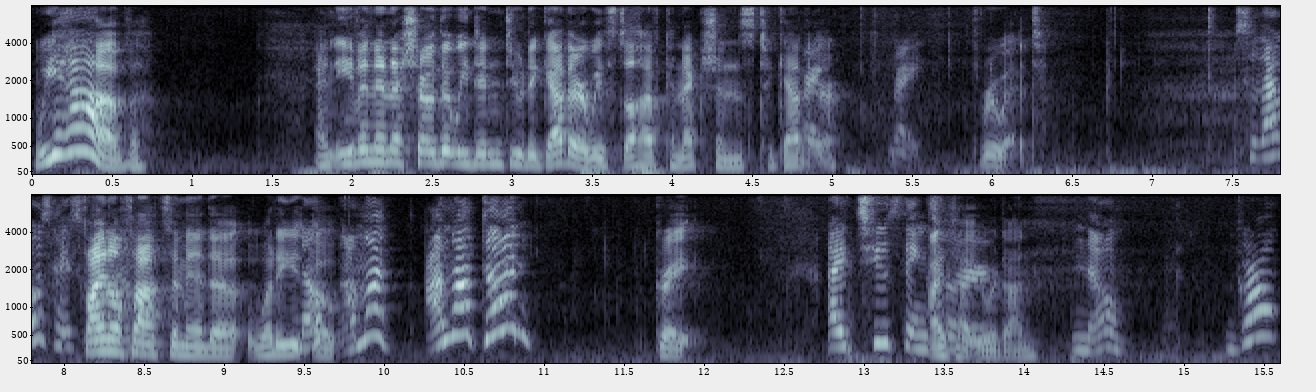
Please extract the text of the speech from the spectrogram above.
We have. And even in a show that we didn't do together, we still have connections together Right. through it. So that was high school. Final drama. thoughts, Amanda. What do you? No, oh, I'm not. I'm not done. great. I had two things. I for, thought you were done. No, girl.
